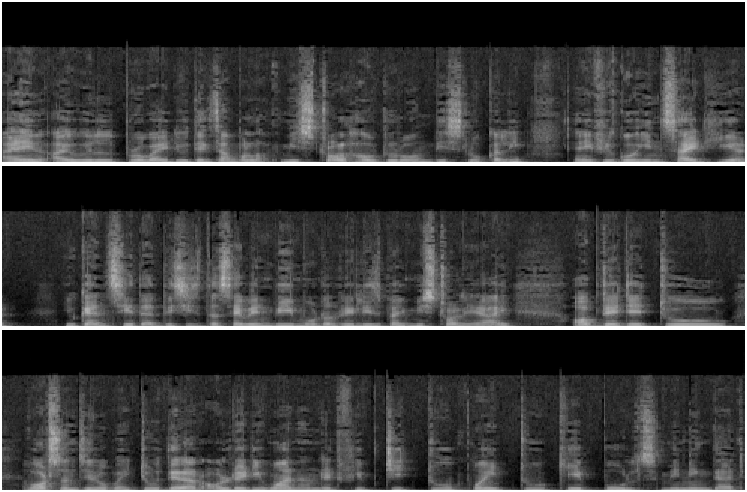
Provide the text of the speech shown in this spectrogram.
I, I will provide you the example of Mistral how to run this locally. And if you go inside here you can see that this is the 7b model released by Mistral AI updated to version 0.2 there are already 152.2k pools meaning that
